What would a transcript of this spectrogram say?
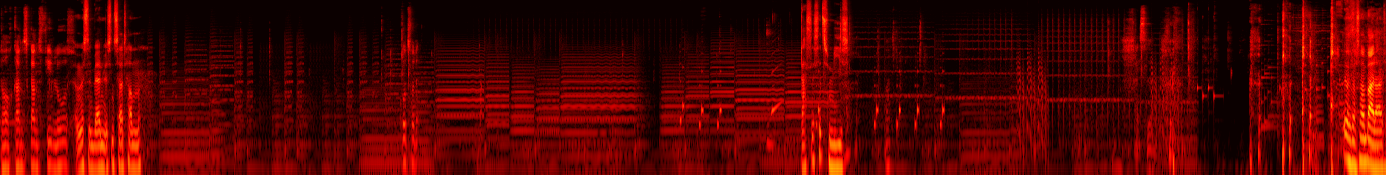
Doch, ganz, ganz viel los. Wir müssen, werden wir ein bisschen Zeit haben. Kurz vor der. Das ist jetzt mies. Scheiße. Ja, das war ein Beileid.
